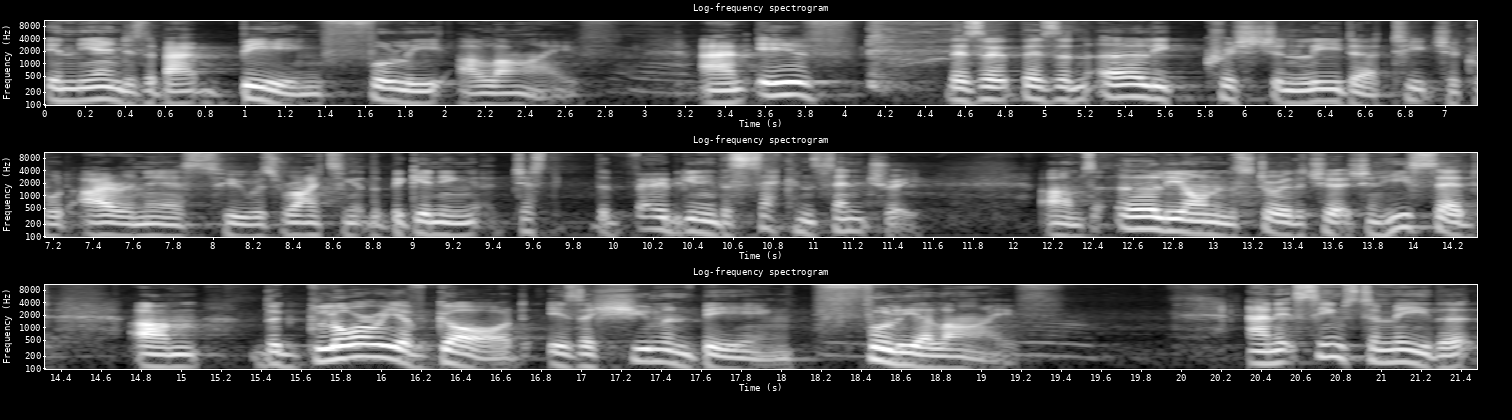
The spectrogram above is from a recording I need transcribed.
in the end is about being fully alive, yeah. and if there's, a, there's an early Christian leader, teacher called Irenaeus, who was writing at the beginning, just the very beginning of the second century um, so early on in the story of the church, and he said, um, The glory of God is a human being fully alive. And it seems to me that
